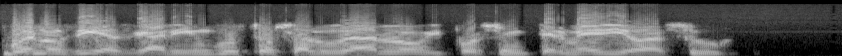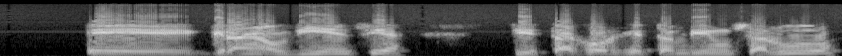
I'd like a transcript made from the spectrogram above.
Buenos días, Gary. Un gusto saludarlo y por su intermedio a su eh, gran audiencia. Si está Jorge, también un saludo.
